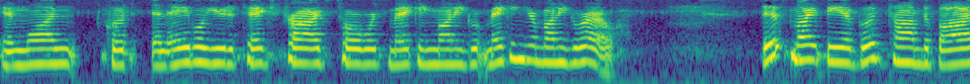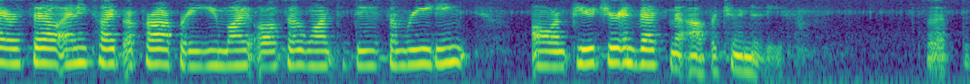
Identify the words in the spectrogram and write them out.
in one could enable you to take strides towards making money, making your money grow. This might be a good time to buy or sell any type of property. You might also want to do some reading on future investment opportunities. So that's the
